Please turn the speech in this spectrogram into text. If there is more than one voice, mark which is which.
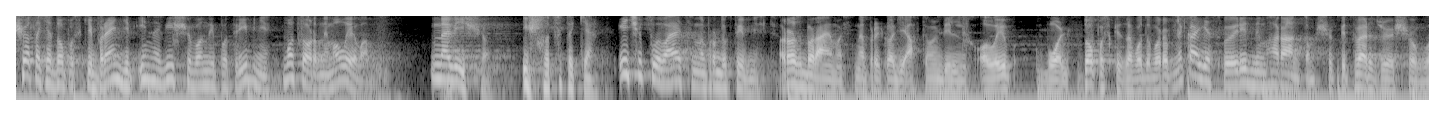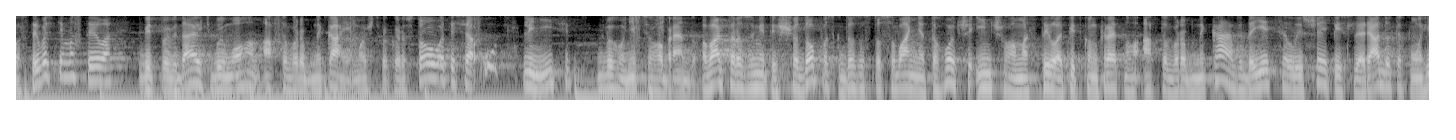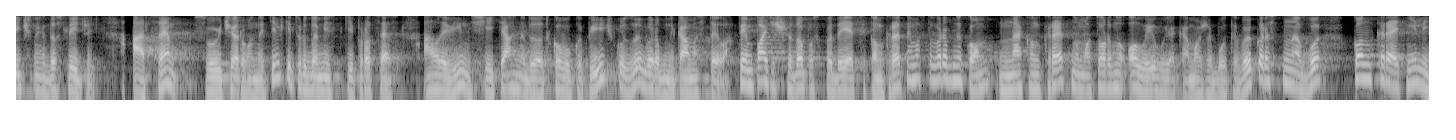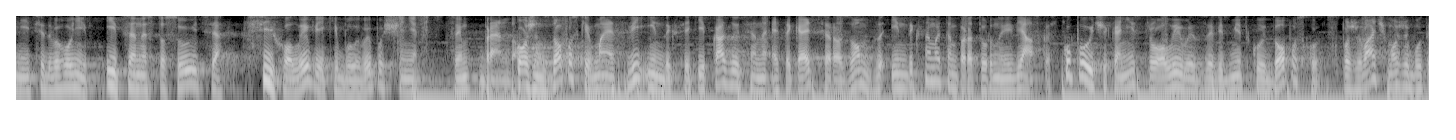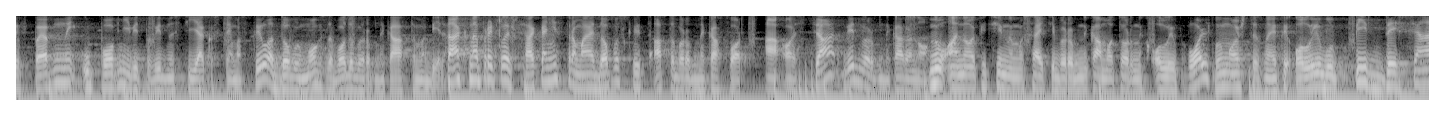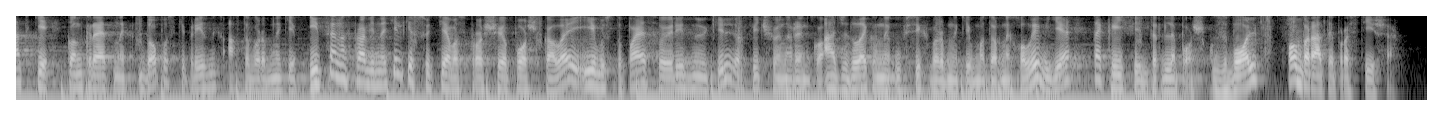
Speaker 1: Що таке допуски брендів і навіщо вони потрібні моторним оливам? Навіщо? І що це таке? І чи впливає це на продуктивність? Розбираємось на прикладі автомобільних олив Вольф. Допуски заводу-виробника є своєрідним гарантом, що підтверджує, що властивості мастила відповідають вимогам автовиробника і можуть використовуватися у лінійці двигунів цього бренду. Варто розуміти, що допуск до застосування того чи іншого мастила під конкретного автовиробника видається лише після ряду технологічних досліджень. А це, в свою чергу, не тільки трудомісткий процес, але він ще й тягне додаткову копієчку з виробника мастила. Тим паче, що допуск видається конкретним автовиробником на конкретну моторну оливу, яка може бути використана в конкретній лінійці двигунів. І це не стосується всіх олив, які були випущені цим брендом. Кожен з допусків має свій індекс, який вказується на етикетці разом з індексами температурної в'язкості. Купуючи каністру оливи з відміткою допуску, споживач може бути впевнений у повній відповідності якості мастила до вимог заводу виробника автомобіля. Так, наприклад, ця каністра має допуск від автовиробника Ford, а ось ця від виробника Renault. Ну а на офіційному сайті виробника моторних олив Вольт ви можете знайти оливу під десятки конкретних допусків різних автовиробників. І це насправді не тільки суттєво спрощує пошук, але і виступає своєрідною кіллер фічою на ринку. Адже далеко не у всіх виробників моторних олив є такий фільтр для пошуку. З Вольт обирати простіше.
